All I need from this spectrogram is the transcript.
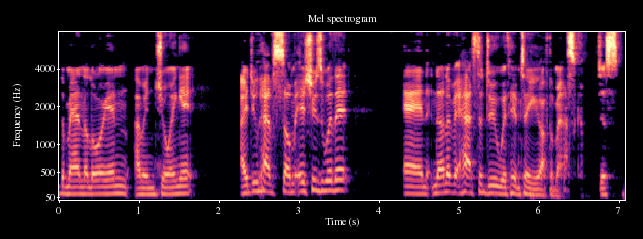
the Mandalorian. I'm enjoying it. I do have some issues with it, and none of it has to do with him taking off the mask. Just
